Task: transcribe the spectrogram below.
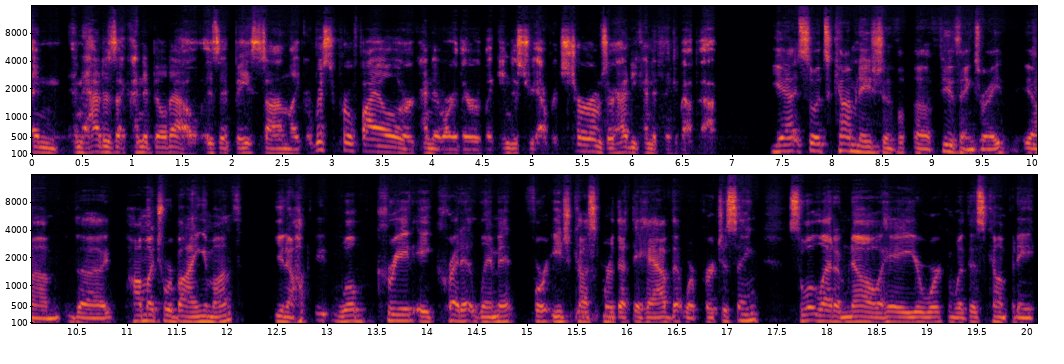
and and how does that kind of build out? Is it based on like a risk profile or kind of are there like industry average terms or how do you kind of think about that? Yeah so it's a combination of a few things right? Um, the how much we're buying a month you know we'll create a credit limit for each customer that they have that we're purchasing. So we'll let them know hey you're working with this company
